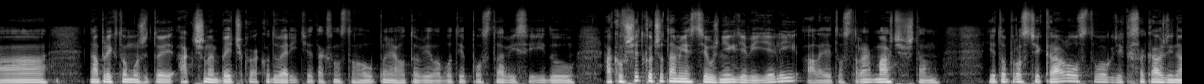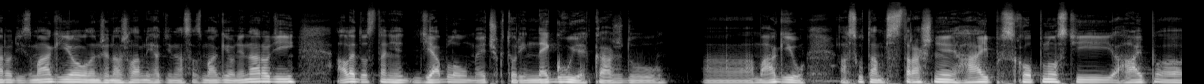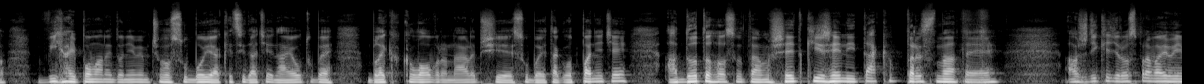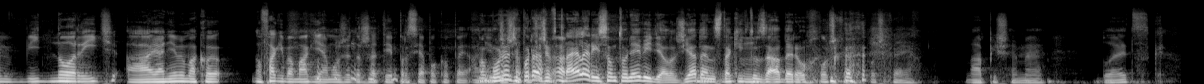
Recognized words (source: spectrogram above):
napriek tomu, že to je akčné bečko ako dveríte, tak som z toho úplne hotový, lebo tie postavy si idú, ako všetko, čo tam je, ste už niekde videli, ale je to stra- máš tam, je to proste kráľovstvo, kde sa každý narodí s mágiou, lenže náš hlavný hrdina sa s mágiou nenarodí, ale dostane diablov meč, ktorý neguje každú mágiu a sú tam strašne hype schopnosti, hype uh, vyhypované do neviem čoho súboje a keď si dáte na YouTube Black Clover najlepšie súboje, tak odpadnete a do toho sú tam všetky ženy tak prsnaté a vždy keď rozprávajú im vidno riť a ja neviem ako No fakt iba magia môže držať tie prsia pokope. A No, môžem ti povedať, že v traileri som to nevidel. Žiaden z takýchto záberov. Počkaj, počkaj. Napíšeme Bleck.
